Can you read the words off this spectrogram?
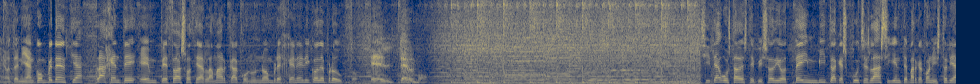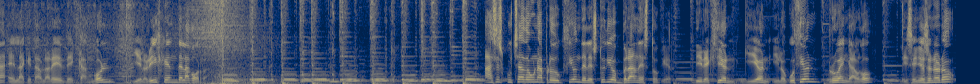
y no tenían competencia, la gente empezó a asociar la marca con un nombre genérico de producto, el termo. Si te ha gustado este episodio, te invito a que escuches la siguiente marca con historia en la que te hablaré de Kangol y el origen de la gorra. Has escuchado una producción del estudio Brand Stoker. Dirección, guion y locución, Rubén Galgo. Diseño sonoro,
